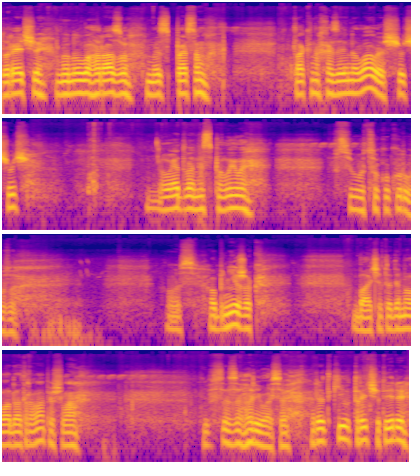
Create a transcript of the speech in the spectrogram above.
До речі, минулого разу ми з песом так нахазяйнували, що чуть ледве не спалили всю цю кукурузу. Ось обніжок. Бачите, де молода трава пішла. І все загорілося. Рядків 3-4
